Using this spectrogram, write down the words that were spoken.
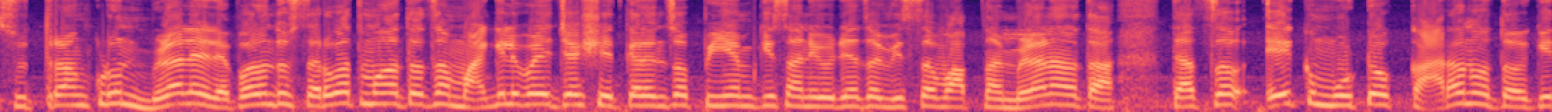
सूत्रांकडून मिळालेली आहे. परंतु सर्वात महत्त्वाचं मागील वेळी ज्या शेतकऱ्यांचं पी एम किसान योजनेचा विसावा हप्ता मिळाला होता त्याचं एक मोठं कारण होतं की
